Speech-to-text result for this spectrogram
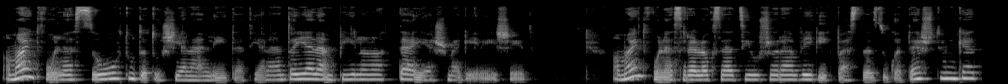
A mindfulness szó tudatos jelenlétet jelent, a jelen pillanat teljes megélését. A mindfulness relaxáció során végigpásztázzuk a testünket,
